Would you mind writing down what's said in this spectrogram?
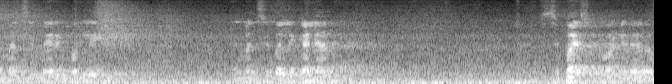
ఎమ్మెల్సీ మేరీ మురళి ఎమ్మెల్సీ బల్లి కళ్యాణ్ సిపాయి సుబ్రహ్మణ్య గారు.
